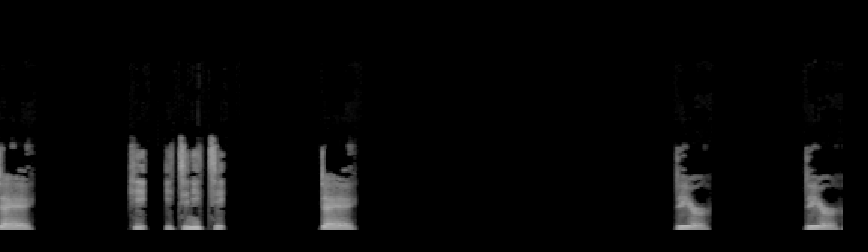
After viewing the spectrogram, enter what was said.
day 日、一日、day dear dear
